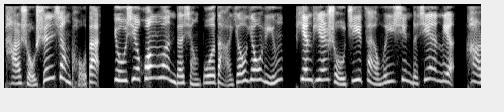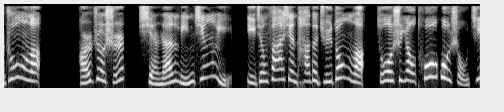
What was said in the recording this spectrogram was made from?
他手伸向口袋，有些慌乱的想拨打幺幺零，偏偏手机在微信的界面卡住了。而这时，显然林经理已经发现他的举动了，作势要拖过手机。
